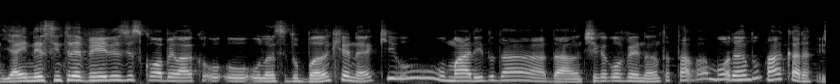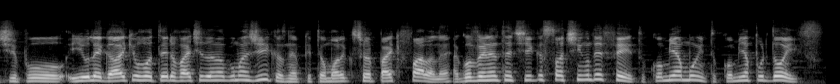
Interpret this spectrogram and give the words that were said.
E aí, nesse entrevém, eles descobrem lá o, o, o, lance do bunker, né? Que o, o, marido da, da antiga governanta tava morando lá, cara. E tipo, e o legal é que o roteiro vai te dando algumas dicas, né? Porque tem uma hora que o Sr. Park fala, né? A governanta antiga só tinha um defeito: comia muito, comia por dois.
